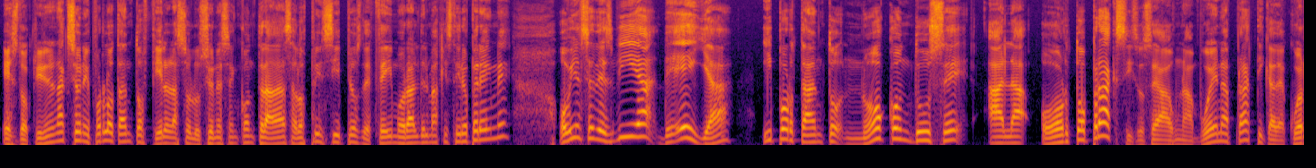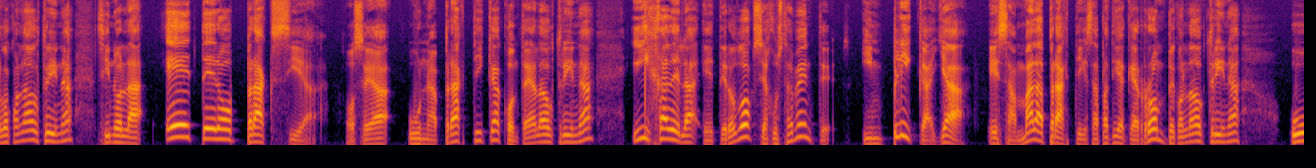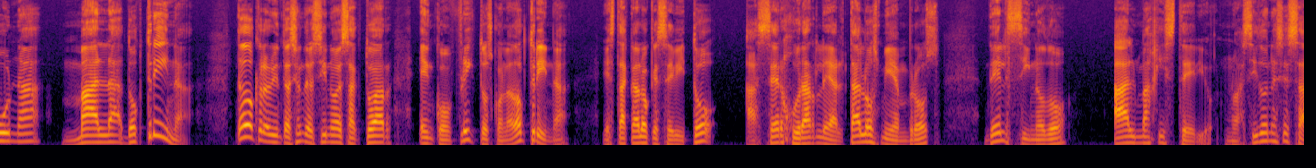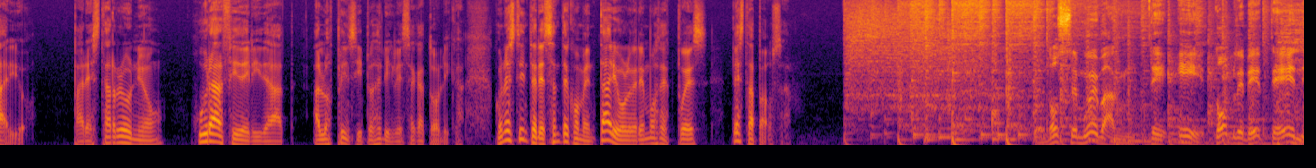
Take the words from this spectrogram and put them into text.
es doctrina en acción y por lo tanto fiel a las soluciones encontradas a los principios de fe y moral del magisterio perenne, o bien se desvía de ella y por tanto no conduce a la ortopraxis, o sea, a una buena práctica de acuerdo con la doctrina, sino la heteropraxia, o sea, una práctica contraria a la doctrina, hija de la heterodoxia justamente. Implica ya esa mala práctica, esa práctica que rompe con la doctrina, una mala doctrina. Dado que la orientación del sino es actuar en conflictos con la doctrina, está claro que se evitó hacer jurar lealtad a los miembros del sínodo al magisterio. No ha sido necesario para esta reunión jurar fidelidad a los principios de la Iglesia Católica. Con este interesante comentario volveremos después de esta pausa. No se muevan de EWTN,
